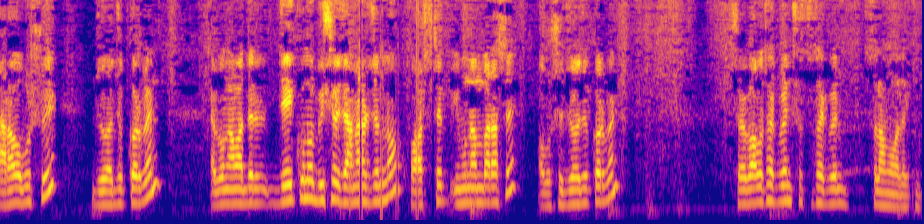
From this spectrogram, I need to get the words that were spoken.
তারা অবশ্যই যোগাযোগ করবেন। এবং আমাদের যে কোনো বিষয় জানার জন্য হোয়াটসঅ্যাপ ইমো নাম্বার আছে, অবশ্যই যোগাযোগ করবেন। সবাই ভালো থাকবেন, সুস্থ থাকবেন। সালামু আলাইকুম।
